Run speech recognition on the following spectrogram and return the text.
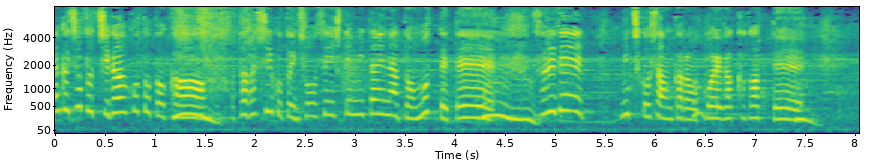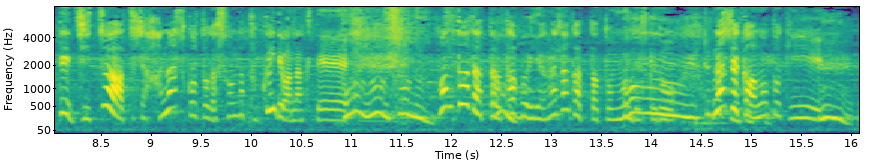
なんかちょっと違うこととか、うん、新しいことに挑戦してみたいなと思ってて、うんうん、それで美智子さんからお声がかかって、うん。で実は私話すことがそんな得意ではなくて、うんうん、そうなの。本当だったら多分やらなかったと思うんですけど、なぜかあの時、うん、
